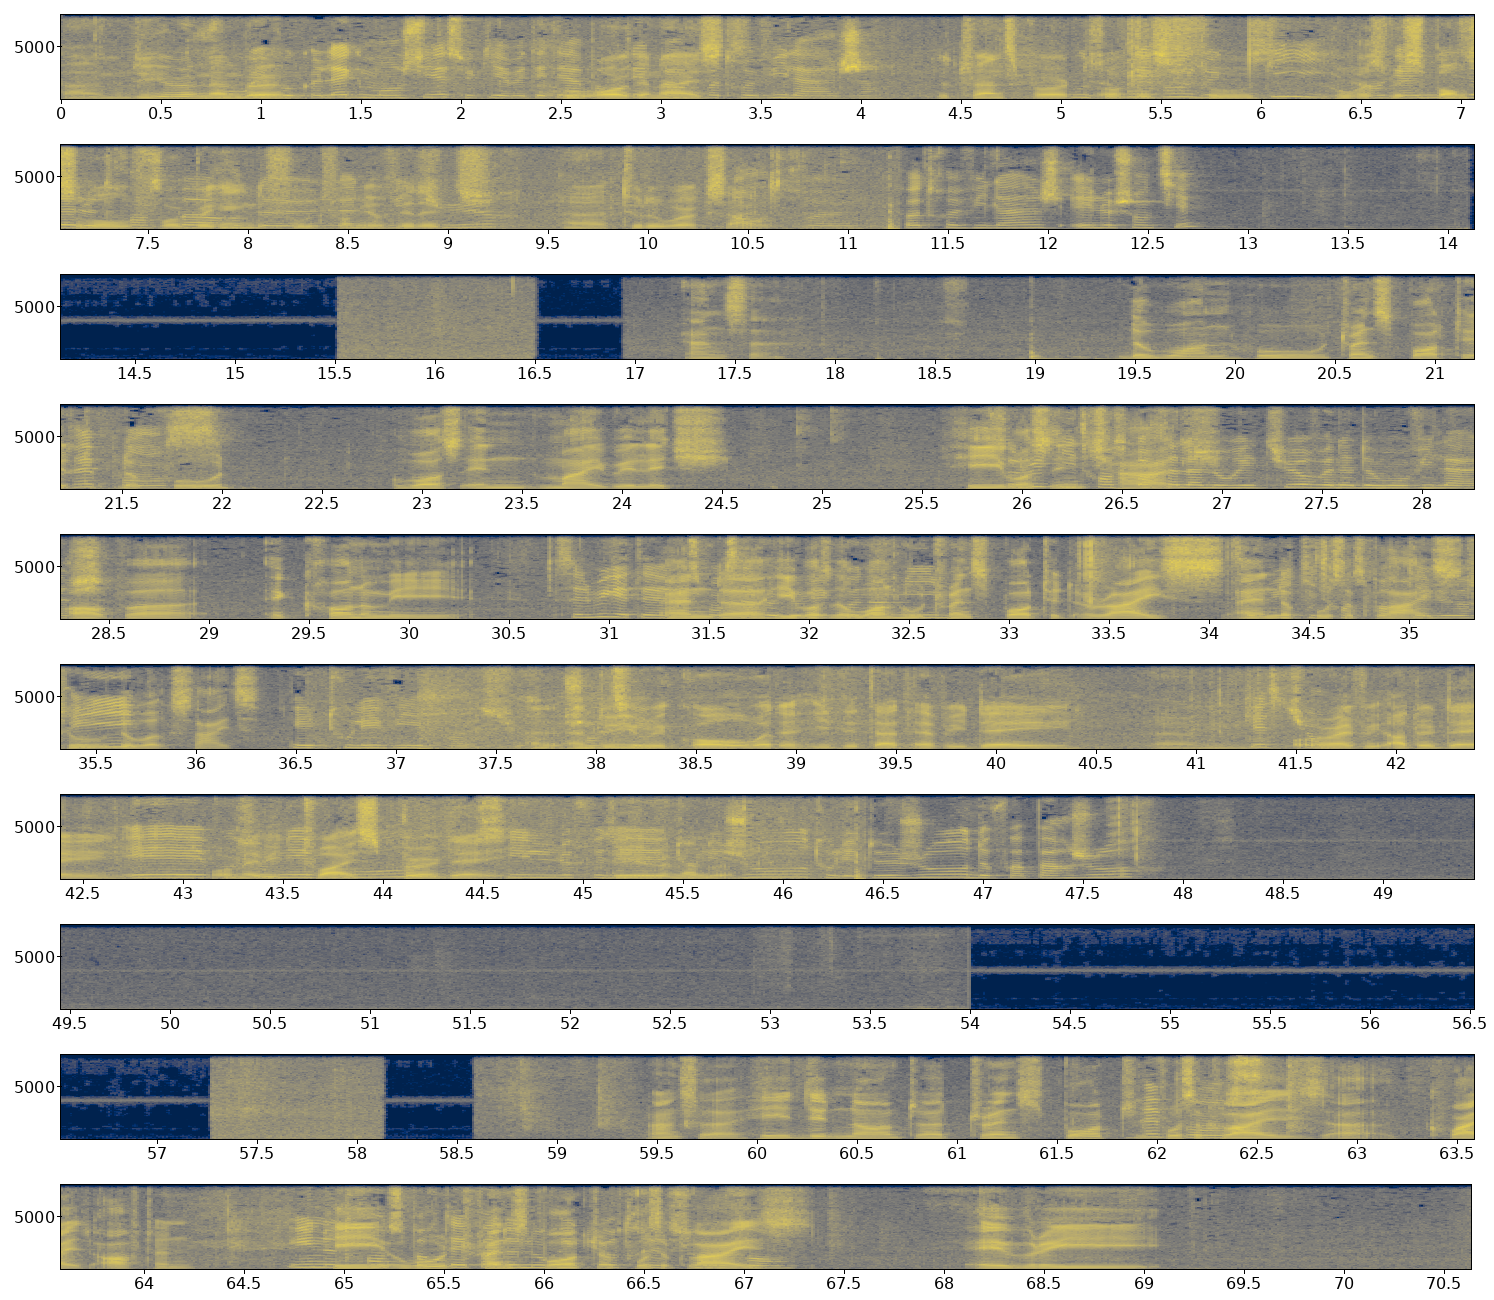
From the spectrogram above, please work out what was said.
Um, do you vous et remember vos collègues mangiez ce qui avait été who apporté par organized votre village. the transport of this food? qui Who was responsible for bringing the de food from your village? nourriture? Uh, to the work site? entre votre village et le chantier Answer. The one who transported the food was in my village. He Celui was qui in transportait la charge nourriture venait de mon village. of uh, economy C'est lui qui était and uh, he de was the one who transported rice and the food supplies to the work sites. et tous les vivres sur And, le and do you recall whether he did that every day um, or every other day? Et Or maybe twice per souvenez-vous day? s'il le you faisait tous remember? les jours, tous les deux jours, deux fois par jour Answer. He did not uh, transport food supplies uh, quite often. He would transportait pas de transport food supplies every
